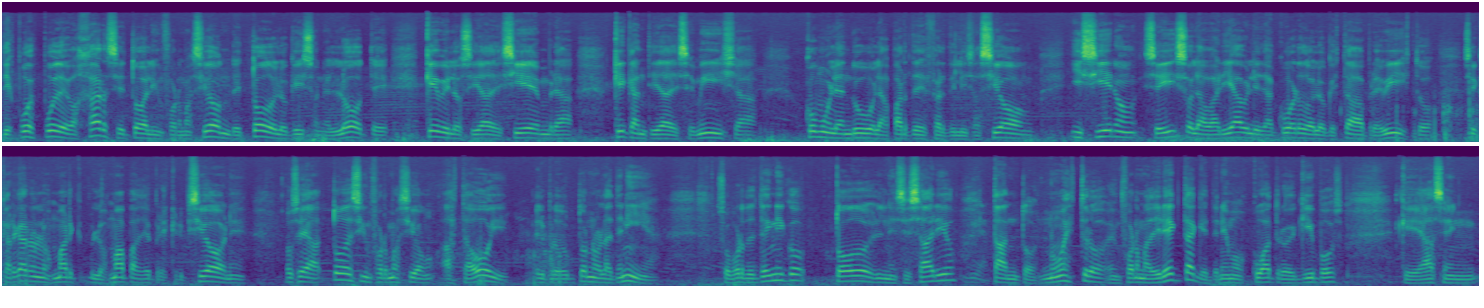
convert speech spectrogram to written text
después puede bajarse toda la información de todo lo que hizo en el lote, qué velocidad de siembra, qué cantidad de semilla, cómo le anduvo la parte de fertilización, hicieron, se hizo la variable de acuerdo a lo que estaba previsto, se cargaron los, los mapas de prescripciones, o sea, toda esa información hasta hoy el productor no la tenía. Soporte técnico, todo el necesario, tanto nuestro en forma directa, que tenemos cuatro equipos que hacen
